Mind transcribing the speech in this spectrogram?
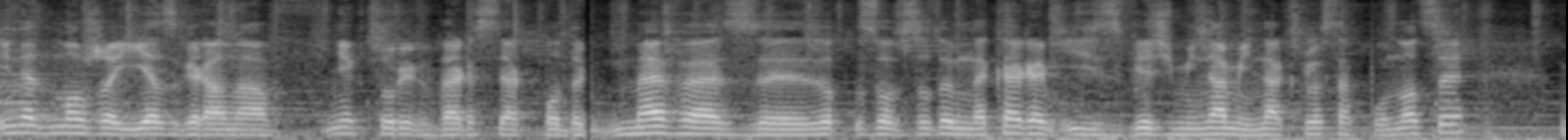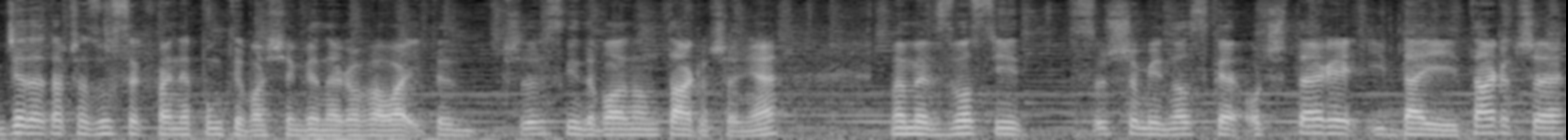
i net może jest grana w niektórych wersjach pod mewę z, z, Złotym Neckerem i z Wiedźminami na Królestwach Północy, gdzie ta tarcza z łusek fajne punkty właśnie generowała i to przede wszystkim dawała nam tarczę, nie? Mamy wzmocnić słyszymy jednostkę o 4 i daje jej tarczę.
